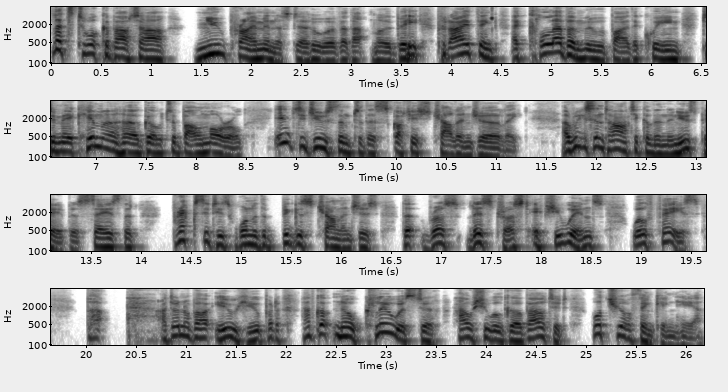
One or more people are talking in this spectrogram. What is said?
Let's talk about our new Prime Minister, whoever that may be, but I think a clever move by the Queen to make him or her go to Balmoral, introduce them to the Scottish challenge early. A recent article in the newspapers says that Brexit is one of the biggest challenges that Liz Truss, if she wins, will face. But I don't know about you, Hugh, but I've got no clue as to how she will go about it. What's your thinking here?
